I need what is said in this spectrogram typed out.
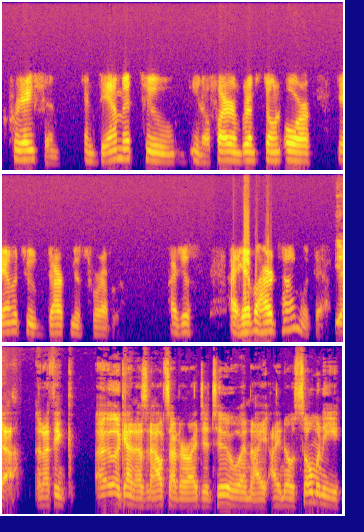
creation and damn it to, you know, fire and brimstone or damn it to darkness forever. I just, I have a hard time with that. Yeah. And I think, uh, again, as an outsider, I did too. And I, I know so many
